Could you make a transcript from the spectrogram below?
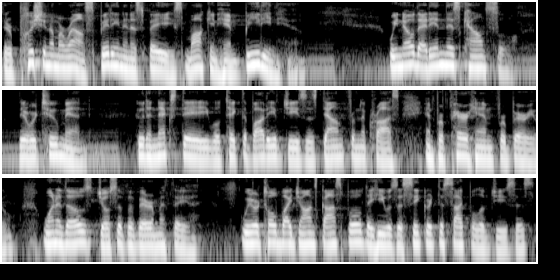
they're pushing him around, spitting in his face, mocking him, beating him. We know that in this council, there were two men who the next day will take the body of Jesus down from the cross and prepare him for burial. One of those, Joseph of Arimathea. We were told by John's gospel that he was a secret disciple of Jesus.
